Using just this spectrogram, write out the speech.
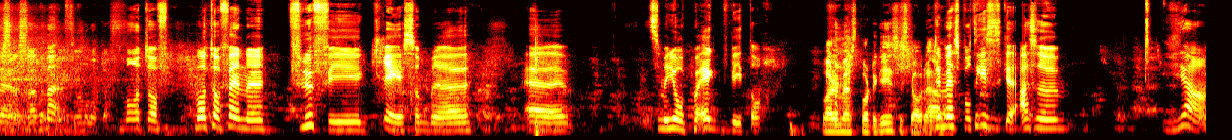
maçã Era... assada, Ma- brinfla, molotov. Molotov. Är en eh, fluffig grej som, eh, eh, som är gjord på äggvitor. Vad är det mest portugisiska av det här? Det mest portugisiska, alltså... Ja.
